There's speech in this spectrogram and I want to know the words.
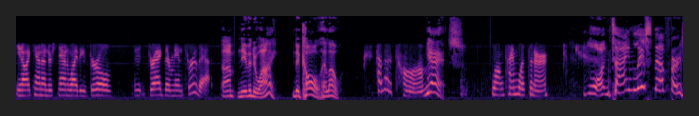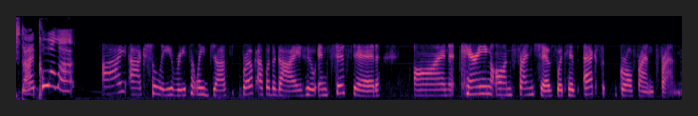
you know, I can't understand why these girls drag their men through that. Um, neither do I. Nicole, hello. Hello, Tom. Yes. Long time listener. Long time listener, first time caller. I actually recently just broke up with a guy who insisted on carrying on friendships with his ex-girlfriend's friends.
